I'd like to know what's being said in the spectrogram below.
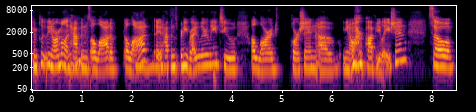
completely normal and Mhm. happens a lot of a lot. Mhm. It happens pretty regularly to a large portion of, you know, our population. So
